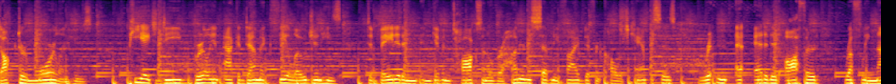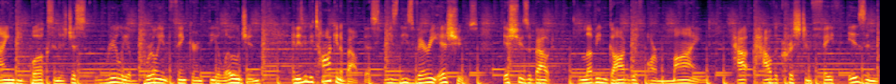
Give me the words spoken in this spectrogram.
Dr. Moreland, who's PhD, brilliant academic theologian. He's debated and, and, given talks on over 175 different college campuses, written, e- edited, authored roughly 90 books, and is just really a brilliant thinker and theologian. And he's going to be talking about this, these, these very issues issues about loving God with our mind, how, how the Christian faith is an,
